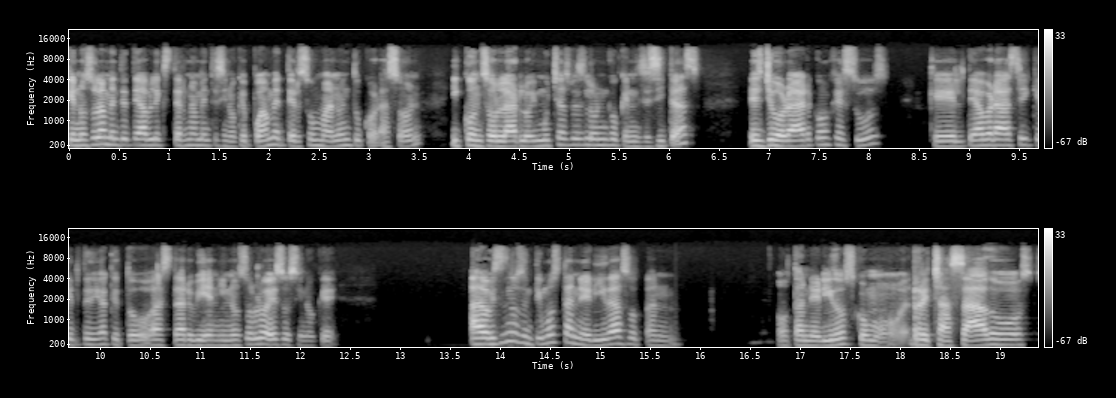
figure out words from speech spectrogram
que no solamente te hable externamente, sino que pueda meter su mano en tu corazón y consolarlo. Y muchas veces lo único que necesitas es llorar con Jesús, que Él te abrace y que Él te diga que todo va a estar bien. Y no solo eso, sino que a veces nos sentimos tan heridas o tan, o tan heridos como rechazados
